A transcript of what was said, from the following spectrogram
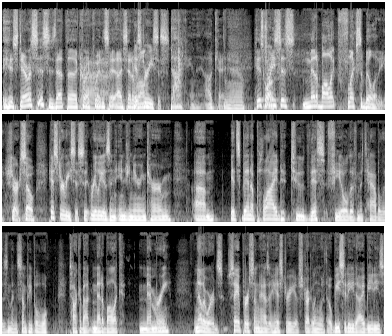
hysteresis, is that the correct way to say it? I said it Hysteresis. wrong? Hysteresis. Okay. Yeah. Hysteresis, metabolic flexibility. Sure. So hysteresis, it really is an engineering term. Um, it's been applied to this field of metabolism, and some people will talk about metabolic memory. In other words, say a person has a history of struggling with obesity, diabetes.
